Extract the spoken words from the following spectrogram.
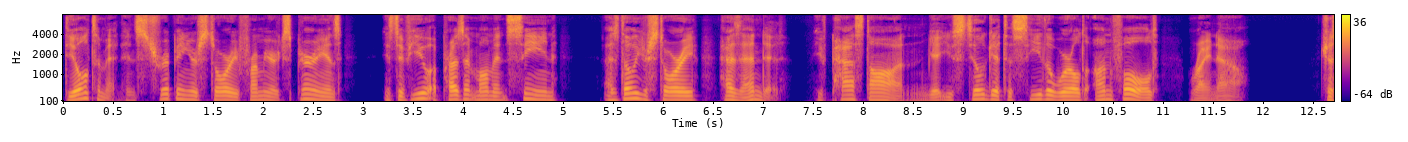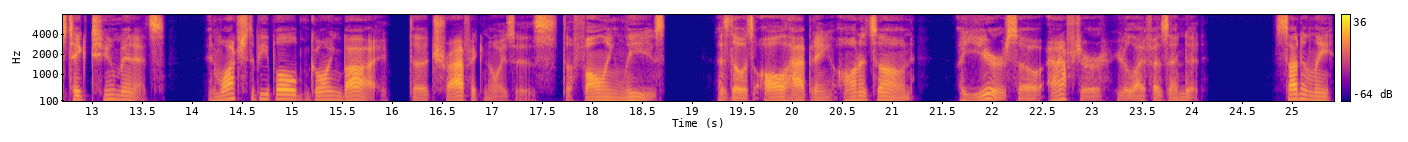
The ultimate in stripping your story from your experience is to view a present moment scene as though your story has ended. You've passed on, yet you still get to see the world unfold right now. Just take two minutes and watch the people going by, the traffic noises, the falling leaves, as though it's all happening on its own a year or so after your life has ended. Suddenly,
